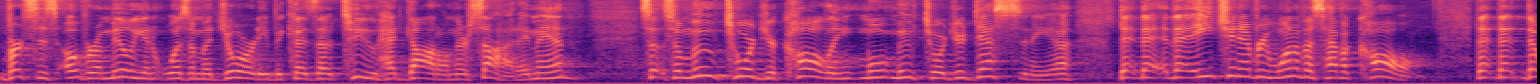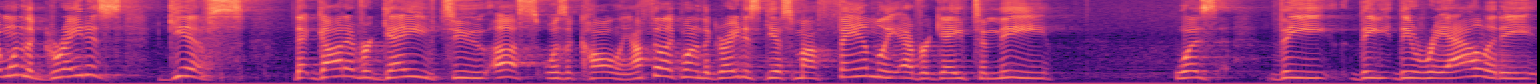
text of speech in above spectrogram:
versus over a million was a majority because the two had God on their side. Amen. So, so move toward your calling, move toward your destiny. Uh, that, that, that each and every one of us have a call. That, that, that one of the greatest gifts that God ever gave to us was a calling. I feel like one of the greatest gifts my family ever gave to me was the, the, the reality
